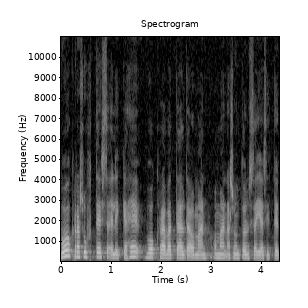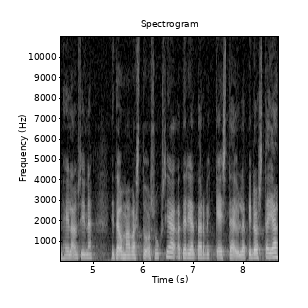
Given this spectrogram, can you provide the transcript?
vuokrasuhteessa, eli he vuokraavat täältä oman, oman asuntonsa, ja sitten heillä on siinä niitä vastuuosuuksia ateriatarvikkeista ja ylläpidosta, ja,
